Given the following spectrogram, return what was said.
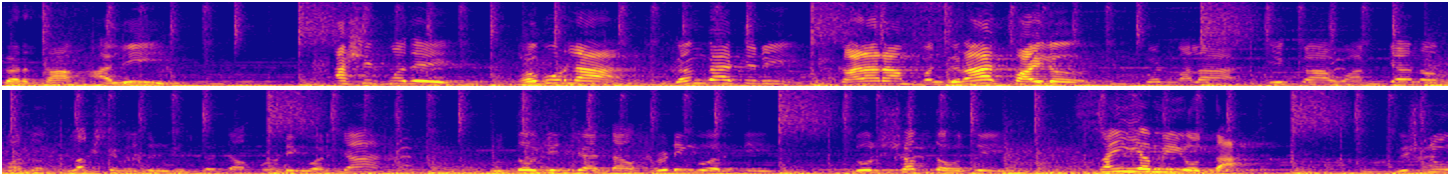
करता आली. नाशिकमध्ये भगूरला गंगातीरी काळाराम मंदिरात पाहिलं. पण मला एका वाक्यानं माझं लक्ष वेधून घेतलं त्या होर्डिंगवरच्या. उद्धवजींच्या त्या होर्डिंगवरती दोन शब्द होते संयमी योद्धा. विष्णू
